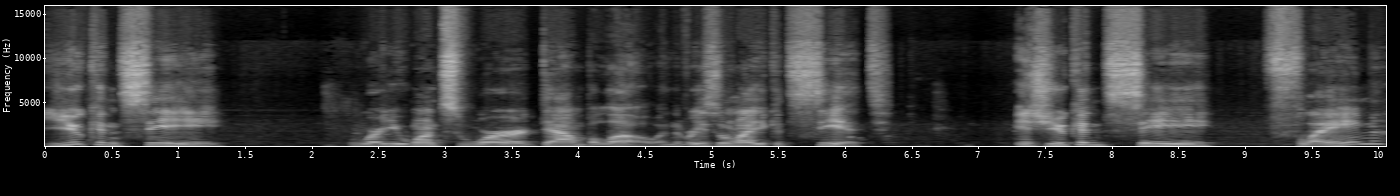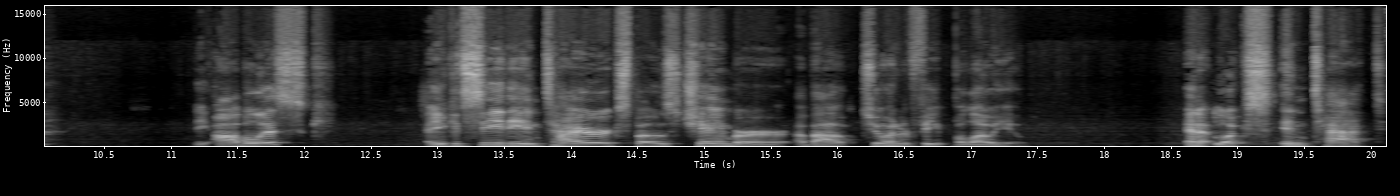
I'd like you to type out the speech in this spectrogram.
you can see where you once were down below, and the reason why you could see it is you can see flame, the obelisk, and you can see the entire exposed chamber about 200 feet below you. And it looks intact,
